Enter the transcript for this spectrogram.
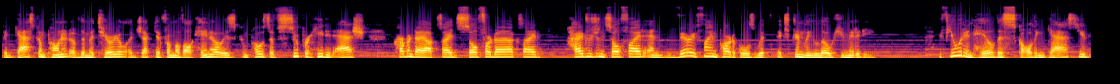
the gas component of the material ejected from a volcano is composed of superheated ash, carbon dioxide, sulfur dioxide, hydrogen sulfide, and very fine particles with extremely low humidity. If you would inhale this scalding gas, you'd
